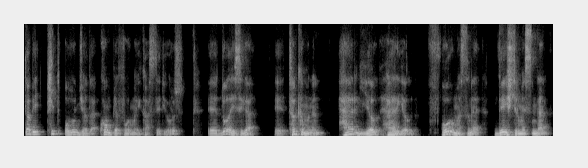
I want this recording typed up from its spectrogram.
Tabii kit olunca da komple formayı kastediyoruz. E, dolayısıyla e, takımının her yıl her yıl formasını değiştirmesinden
